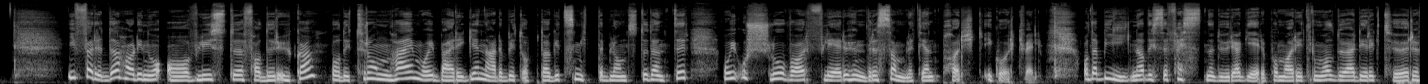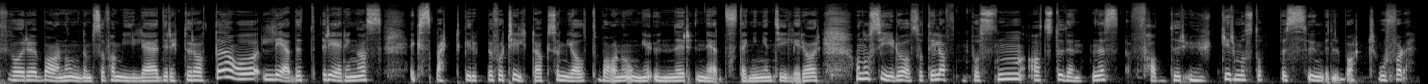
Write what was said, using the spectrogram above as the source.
I Førde har de nå avlyst fadderuka. Både i Trondheim og i Bergen er det blitt oppdaget smitte blant studenter, og i Oslo var flere hundre samlet i en park i går kveld. Og det er bildene av disse festene du reagerer på, Mari Tromold. Du er direktør for Barne-, ungdoms- og familiedirektoratet, og ledet regjeringas ekspertgruppe for tiltak som gjaldt barn og unge under nedstengingen tidligere i år. Og nå sier du altså til Aftenposten at studentenes fadderuker må stoppes umiddelbart. Hvorfor det?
